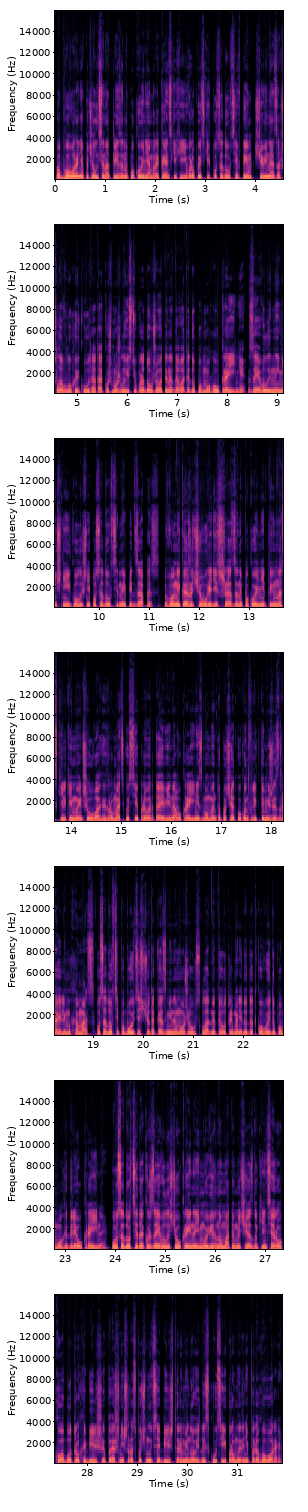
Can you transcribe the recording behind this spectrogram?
Обговорення почалися на тлі занепокоєння американських і європейських посадовців тим, що війна зайшла в глухий кут, а також можливістю продовжувати надавати допомогу Україні, заявили нинішні і колишні посадовці не під запис. Вони кажуть, що в уряді США занепокоєні тим, наскільки менше уваги громадськості привертає війна в Україні з моменту початку конфлікту між Ізраїлем і Хамас. Посадовці побоюються, що така зміна може ускладнити отримання додаткової допомоги для України. Посадовці також заявили, що Україна ймовірно матиме час до кінця року або трохи більше, перш ніж розпочнуться більш термінові дискусії про мирні переговори.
